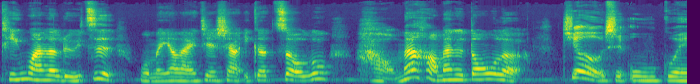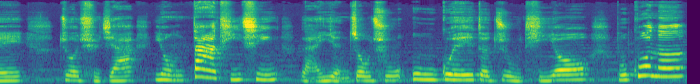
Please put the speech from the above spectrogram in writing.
听完了驴子，我们要来介绍一个走路好慢好慢的动物了，就是乌龟。作曲家用大提琴来演奏出乌龟的主题哦。不过呢，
